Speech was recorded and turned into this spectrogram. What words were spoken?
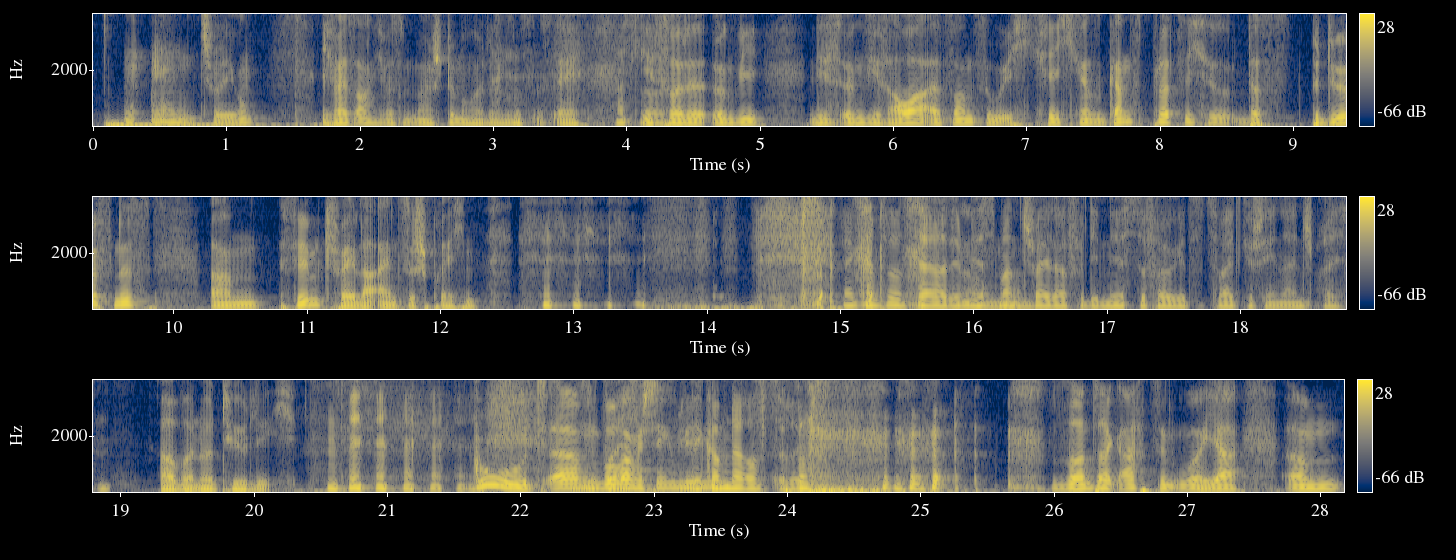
Entschuldigung, ich weiß auch nicht, was mit meiner Stimme heute los ist, ey. Was Die ist heute irgendwie, die ist irgendwie rauer als sonst. So, ich kriege also ganz plötzlich das Bedürfnis, ähm, Filmtrailer einzusprechen. Dann kannst du uns ja demnächst Oh mal einen. Trailer für die nächste Folge zu Zweitgeschehen einsprechen. Aber natürlich. Gut, ähm, Super, wo waren wir stehen geblieben? Wir kommen darauf zurück. So- Sonntag 18 Uhr, ja. Ähm,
